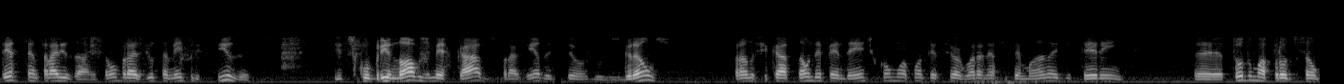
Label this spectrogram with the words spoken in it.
descentralizar. Então o Brasil também precisa de descobrir novos mercados para a venda de seu, dos grãos para não ficar tão dependente como aconteceu agora nessa semana de terem é, toda uma produção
